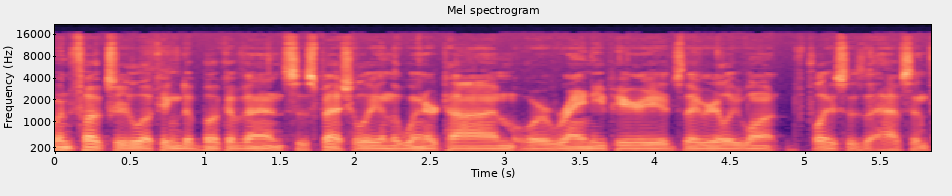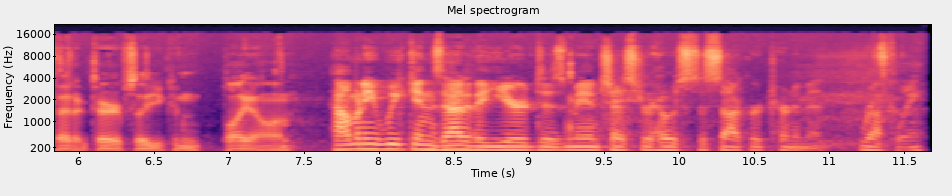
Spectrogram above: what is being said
when folks are looking to book events, especially in the wintertime or rainy periods, they really want places that have synthetic turf so you can play on. How many weekends out of the year does Manchester host a soccer tournament, roughly?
